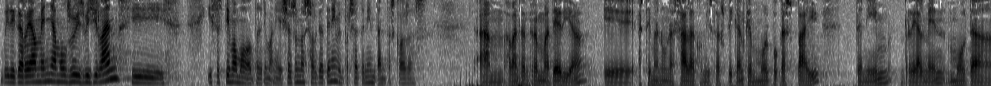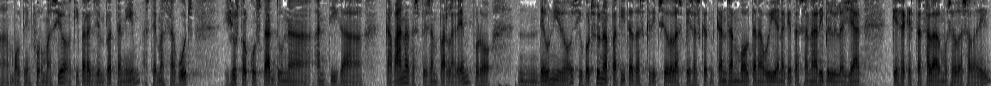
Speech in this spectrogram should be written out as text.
vull dir que realment hi ha molts ulls vigilant i, i s'estima molt el patrimoni. I això és una sort que tenim i per això tenim tantes coses. Um, abans d'entrar en matèria, eh, estem en una sala, com jo estava explicant, que en molt poc espai tenim realment molta, molta informació. Aquí, per exemple, tenim, estem asseguts just al costat d'una antiga cabana, després en parlarem, però mm, déu nhi si vols fer una petita descripció de les peces que, que ens envolten avui en aquest escenari privilegiat que és aquesta sala del Museu de Sabadell.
